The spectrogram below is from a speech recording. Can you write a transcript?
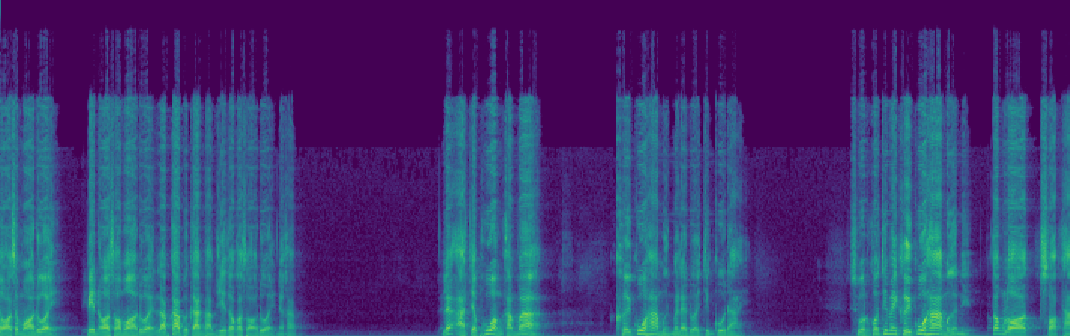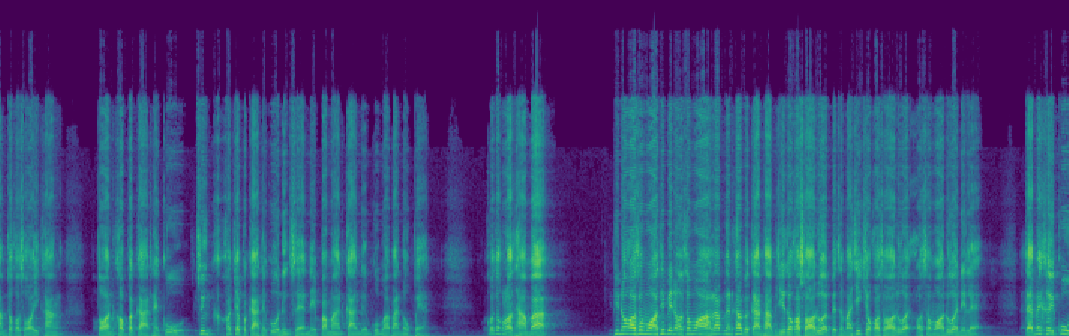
สสมด้วย เป็นอสมด้วย รับค่าบริการผ่านบัญชีทกสด้วยนะครับ และอาจจะพ่วงคำว่า เคยกู้ห้าหมื่นมาแล้วด้วย จึงกู้ได้ ส่วนคนที่ไม่เคยกู้ห้าหมื่นนี่ ต้องรอสอบถามทกสอีกครั้ง ตอนเขาประกาศให้กู้ ซึ่งเขาจะประกาศให้กู้หนึ่งแสนนี้ประมาณกลางเดือนกุมภาพันธ์หกแปดก็ต้องรอถามว่าพี่น้องอสมที่เป็นอสมรับเงินค่าบริการผ่านบัญชีทกสด้วยเป็นสมาชิกชกสด้วยอสมด้วยนี่แหละ แต่ไม่เคยกู้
